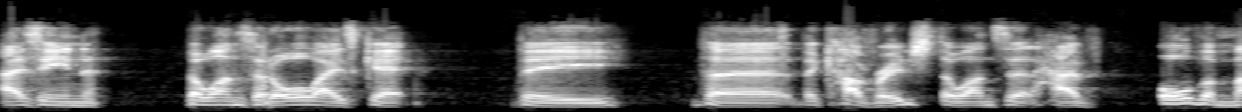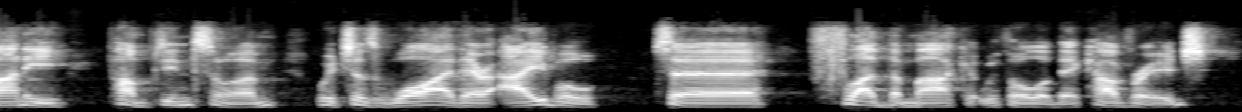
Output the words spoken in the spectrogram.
as in the ones that always get the the the coverage, the ones that have all the money pumped into them, which is why they're able to flood the market with all of their coverage.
